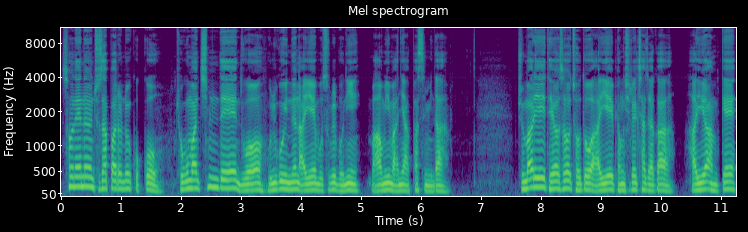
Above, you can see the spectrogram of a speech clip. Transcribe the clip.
손에는 주사바루를 꽂고 조그만 침대에 누워 울고 있는 아이의 모습을 보니 마음이 많이 아팠습니다. 주말이 되어서 저도 아이의 병실을 찾아가 아이와 함께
